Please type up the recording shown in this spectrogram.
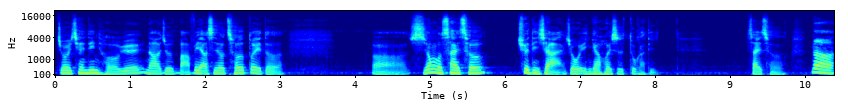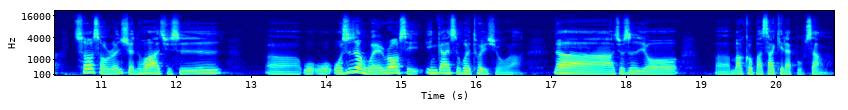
就会签订合约，那就是把 VR46 车队的呃使用的赛车确定下来，就应该会是杜卡迪赛车。那车手人选的话，其实呃，我我我是认为 Rossi 应该是会退休啦，那就是由呃 Marco Bezzecchi 来补上。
